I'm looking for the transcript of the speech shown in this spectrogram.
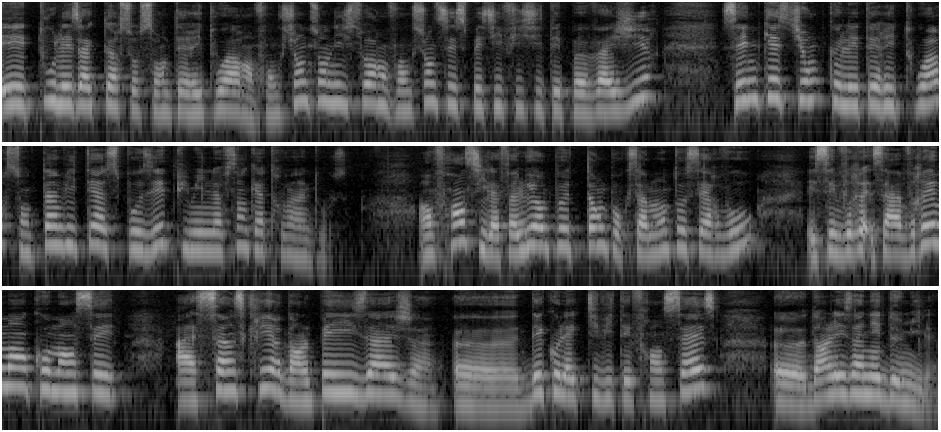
et tous les acteurs sur son territoire, en fonction de son histoire, en fonction de ses spécificités, peuvent agir, c'est une question que les territoires sont invités à se poser depuis 1992. En France, il a fallu un peu de temps pour que ça monte au cerveau. Et ça a vraiment commencé à s'inscrire dans le paysage euh, des collectivités françaises euh, dans les années 2000.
